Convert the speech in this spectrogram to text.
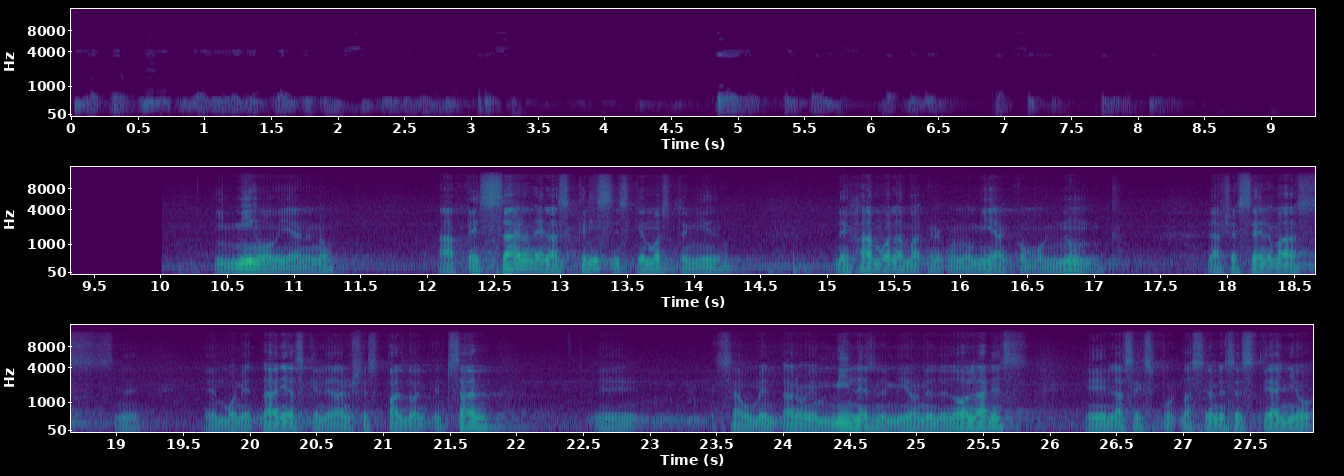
Y a partir del final del año entrante, principios del 2013, todo el país va a tener acceso a energía. y mi gobierno, a pesar de las crisis que hemos tenido, dejamos la macroeconomía como nunca. Las reservas eh, monetarias que le dan respaldo al quetzal eh, se aumentaron en miles de millones de dólares. Eh, las exportaciones este año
